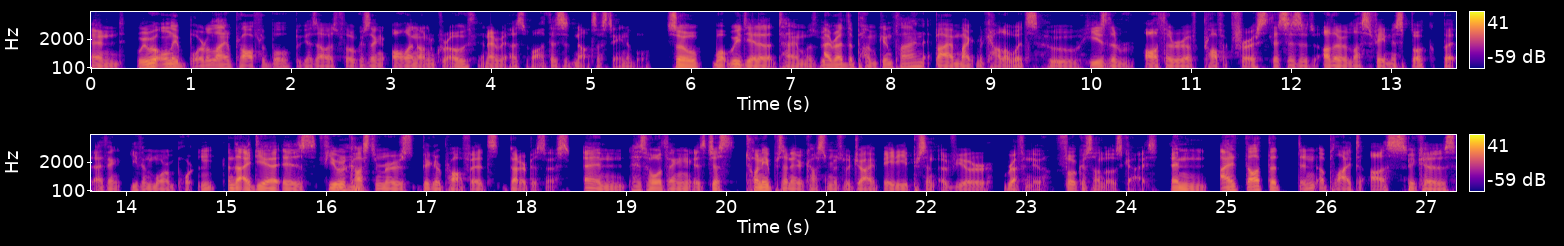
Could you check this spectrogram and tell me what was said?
And we were only borderline profitable because I was focusing all in on growth. And I realized, wow, this is not sustainable. So what we did at that time was I read The Pumpkin Plan by Mike Michalowicz, who he's the author of Profit First. This is his other less famous book, but I think even more important. And the idea is fewer mm-hmm. customers, bigger profits, better business. And his whole thing is just 20% of your customers would drive 80% of your revenue. Focus on those guys. And I thought that didn't apply to us because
